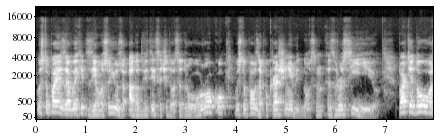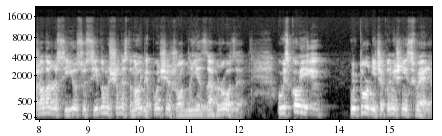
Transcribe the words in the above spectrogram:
виступає за вихід з Євросоюзу, а до 2022 року виступав за покращення відносин з Росією. Партія довго вважала Росію сусідом, що не становить для Польщі жодної загрози. У військовій, е, культурній чи економічній сфері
